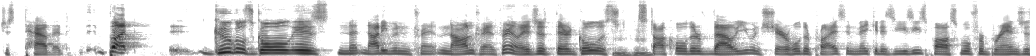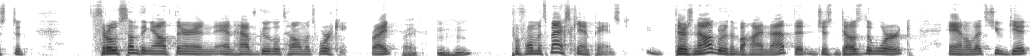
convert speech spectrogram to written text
just have it. But Google's goal is n- not even tran non-transparent. It's just their goal is stockholder value and shareholder price, and make it as easy as possible for brands just to throw something out there and, and have Google tell them it's working, right? Right. Mm-hmm. Performance Max campaigns. There's an algorithm behind that that just does the work and lets you get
